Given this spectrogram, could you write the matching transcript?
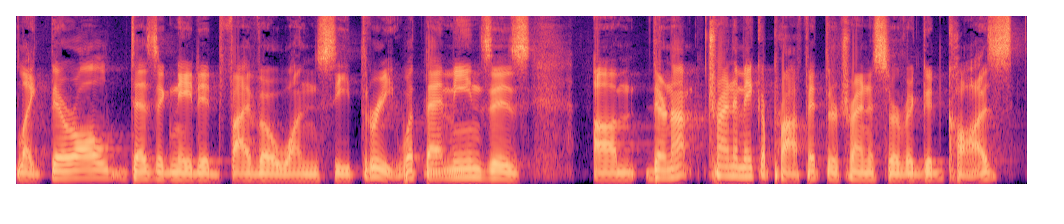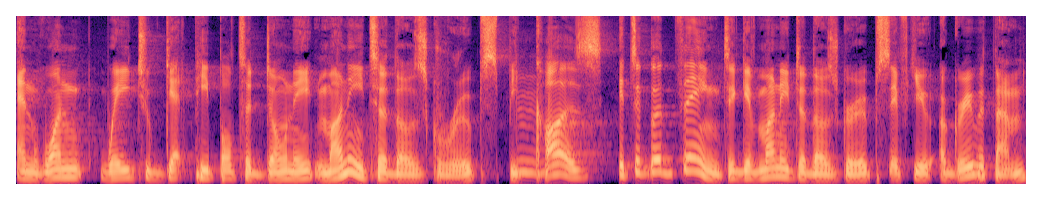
like, they're all designated 501c3. What that means is um, they're not trying to make a profit, they're trying to serve a good cause. And one way to get people to donate money to those groups, because it's a good thing to give money to those groups if you agree with them,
